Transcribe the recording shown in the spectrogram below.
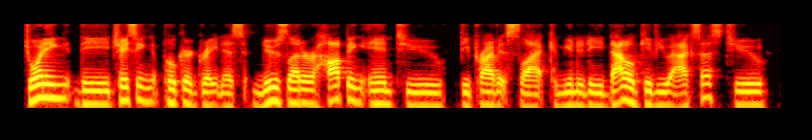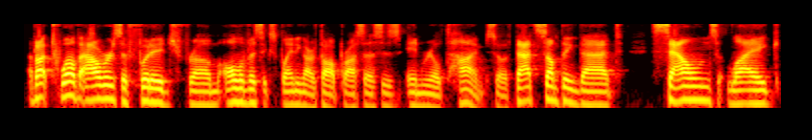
joining the Chasing Poker Greatness newsletter, hopping into the private Slack community. That'll give you access to about 12 hours of footage from all of us explaining our thought processes in real time. So if that's something that sounds like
